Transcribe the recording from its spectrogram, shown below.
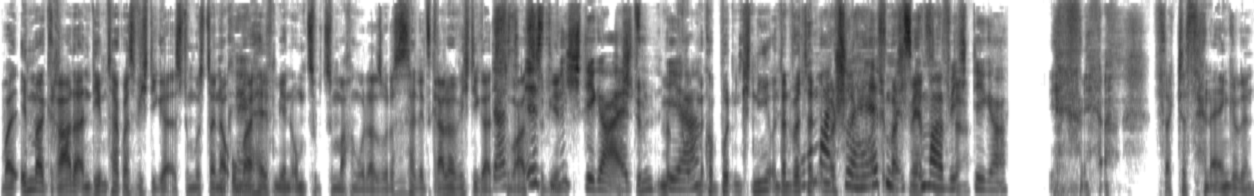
Weil immer gerade an dem Tag was wichtiger ist. Du musst deiner Okay. Oma helfen, ihren Umzug zu machen oder so. Das ist halt jetzt gerade mal wichtiger, als das zum Arzt ist zu gehen. wichtiger Das als stimmt, mit, ja. mit kaputten Knie und dann wird halt Oma immer zu helfen immer ist immer wichtiger. Ja, sagt das deine Enkelin.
